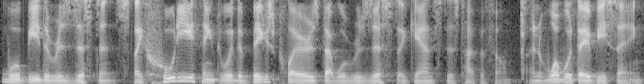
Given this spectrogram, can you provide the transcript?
will be the resistance? Like, who do you think were the biggest players that will resist against this type of film, and what would they be saying?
